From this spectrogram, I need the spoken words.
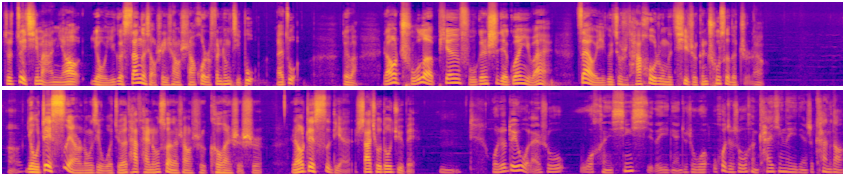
就是最起码你要有一个三个小时以上时长，或者分成几部来做，对吧？然后除了篇幅跟世界观以外，再有一个就是它厚重的气质跟出色的质量。啊，有这四样东西，我觉得它才能算得上是科幻史诗。然后这四点，沙丘都具备。嗯，我觉得对于我来说，我很欣喜的一点就是我，或者说我很开心的一点是看到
